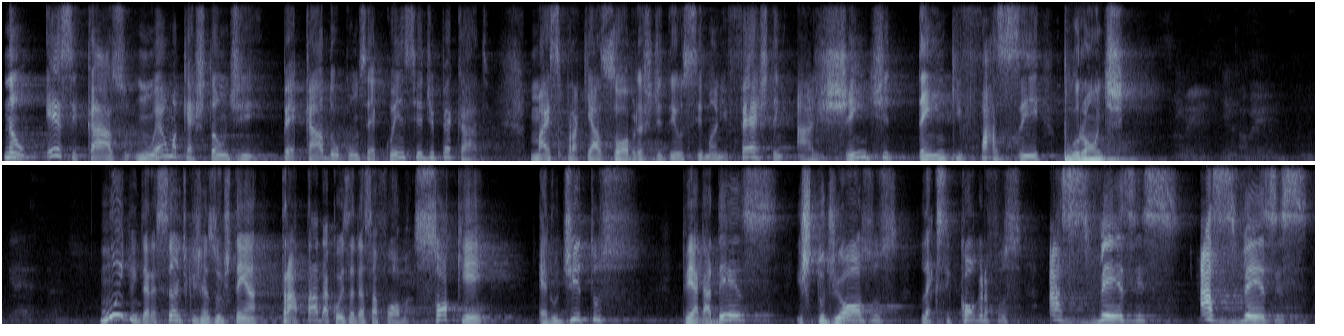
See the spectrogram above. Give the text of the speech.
não, esse caso não é uma questão de pecado ou consequência de pecado, mas para que as obras de Deus se manifestem, a gente tem que fazer por onde. Muito interessante que Jesus tenha tratado a coisa dessa forma, só que eruditos, PHDs, estudiosos, lexicógrafos, às vezes, às vezes,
